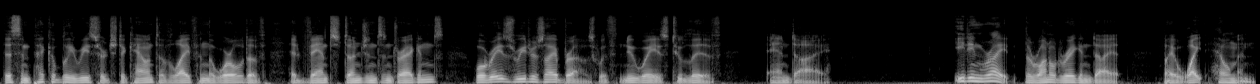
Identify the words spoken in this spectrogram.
This impeccably researched account of life in the world of advanced Dungeons and Dragons will raise readers' eyebrows with new ways to live and die. Eating Right, the Ronald Reagan Diet by White Hellman.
